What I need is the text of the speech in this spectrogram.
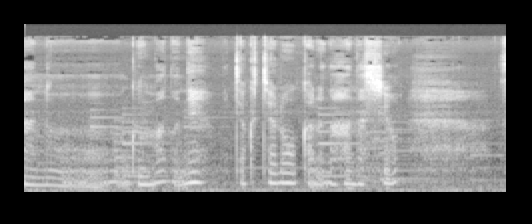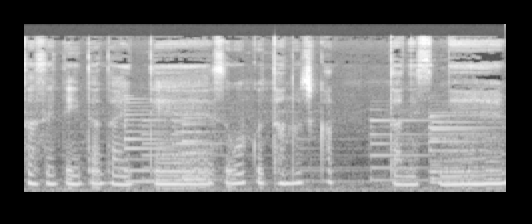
あの群馬のねめちゃくちゃローカルな話をさせていただいてすごく楽しかったですね。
